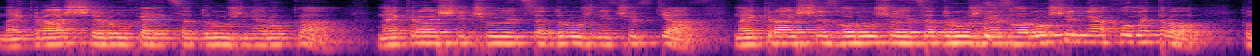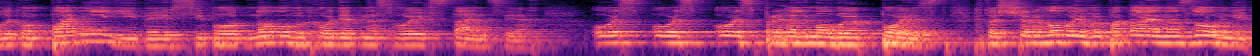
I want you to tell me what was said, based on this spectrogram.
Найкраще рухається дружня рука, найкраще чується дружнє чуття, найкраще зворушується дружнє зворушення у метро, коли компанія їде і всі по одному виходять на своїх станціях. Ось, ось, ось пригальмовує поїзд. Хтось черговий випадає назовні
